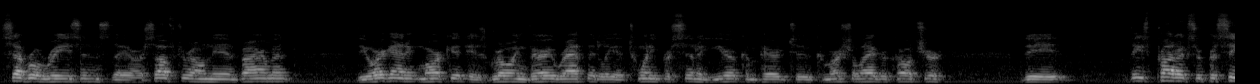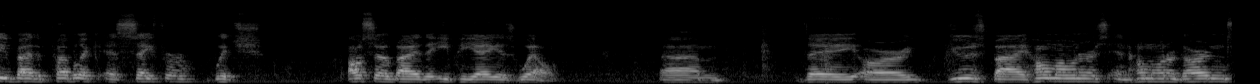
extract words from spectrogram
several reasons. They are softer on the environment. The organic market is growing very rapidly at 20% a year compared to commercial agriculture. The, these products are perceived by the public as safer, which also by the EPA as well. Um, they are used by homeowners in homeowner gardens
